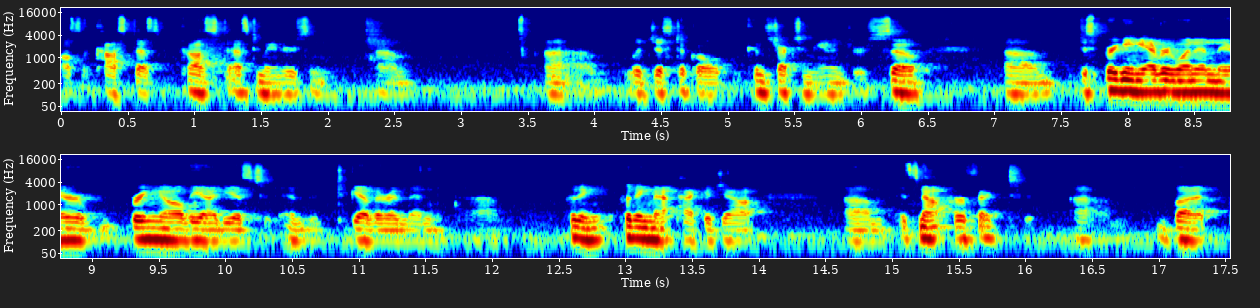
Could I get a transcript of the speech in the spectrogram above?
also cost est- cost estimators and um, uh, logistical construction managers. So um, just bringing everyone in there, bringing all the ideas to, and, together, and then uh, putting putting that package out. Um, it's not perfect, um, but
